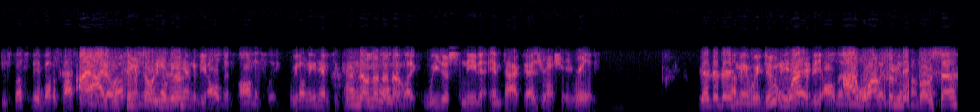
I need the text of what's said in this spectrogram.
he's supposed to be a better passer. I- I don't brother, think so we don't need him to be Aldon. Honestly, we don't need him to kind of No, be no, no, Aldon. no. Like we just need an impact edge rusher, really. yeah, the, the, I mean, we do need him to be Aldon. I more, want from Nick saying. Bosa,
